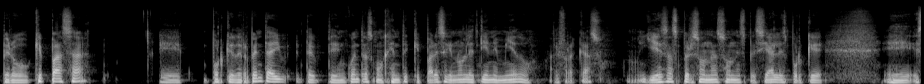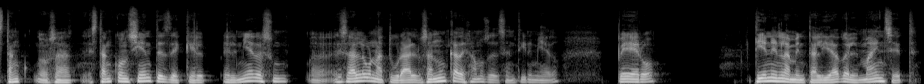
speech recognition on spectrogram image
pero ¿qué pasa eh, porque de repente te, encuentras con gente que parece que no le tiene miedo al fracaso. Y esas personas son especiales porque eh, están, o sea, están conscientes de que el, miedo es, un, eh, es algo natural. O sea, nunca dejamos de sentir miedo, pero tienen la mentalidad o el mindset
